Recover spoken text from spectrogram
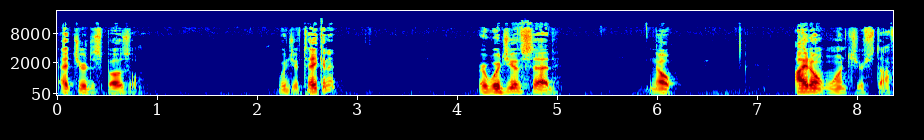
at your disposal. Would you have taken it? Or would you have said, Nope, I don't want your stuff?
